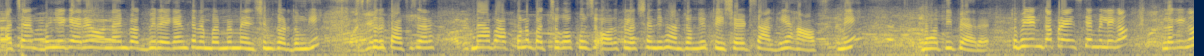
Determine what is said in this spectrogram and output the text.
अच्छा भैया कह रहे हैं ऑनलाइन वर्क भी रहेगा, इनका नंबर मैं मेंशन कर दूँगी। तरह काफ़ी सारा मैं अब आपको ना बच्चों को कुछ और कलेक्शन दिखाना चाहूँगी। टी शर्ट्स आ गई हाफ़ में। बहुत ही प्यारा है। तो भैया इनका प्राइस क्या मिलेगा? लगेगा?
